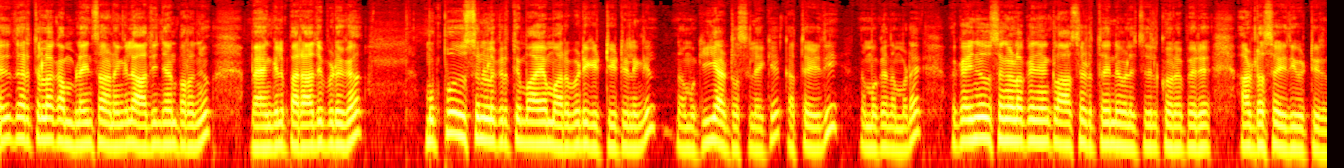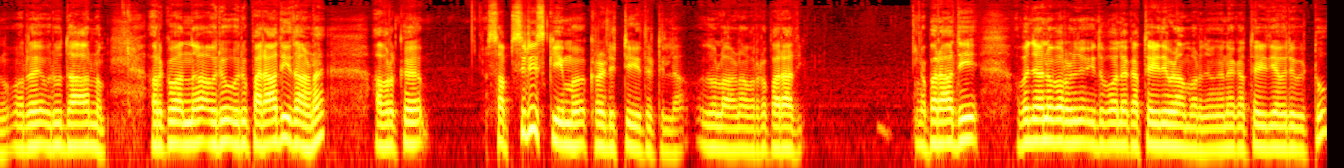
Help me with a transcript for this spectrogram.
ഏത് തരത്തിലുള്ള കംപ്ലയിൻസ് ആണെങ്കിലും ആദ്യം ഞാൻ പറഞ്ഞു ബാങ്കിൽ പരാതിപ്പെടുക മുപ്പത് ദിവസത്തിനുള്ളിൽ കൃത്യമായ മറുപടി കിട്ടിയിട്ടില്ലെങ്കിൽ നമുക്ക് ഈ അഡ്രസ്സിലേക്ക് കത്തെഴുതി നമുക്ക് നമ്മുടെ കഴിഞ്ഞ ദിവസങ്ങളൊക്കെ ഞാൻ ക്ലാസ് എടുത്തതിന്റെ വെളിച്ചത്തിൽ കുറേ പേര് അഡ്രസ്സ് എഴുതി വിട്ടിരുന്നു. ഒരു ഒരു ഉദാഹരണം. അവർക്ക് വന്ന ഒരു ഒരു പരാതി ഇതാണ്. അവർക്ക് സബ്സിഡി സ്കീം ക്രെഡിറ്റ് ചെയ്തിട്ടില്ല എന്നുള്ളതാണ് അവരുടെ പരാതി. പരാതി അപ്പോൾ ഞാൻ പറഞ്ഞു ഇതുപോലെ കത്തെഴുതി വിടാൻ പറഞ്ഞു. അങ്ങനെ കത്തെഴുതി അവർ വിട്ടു.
